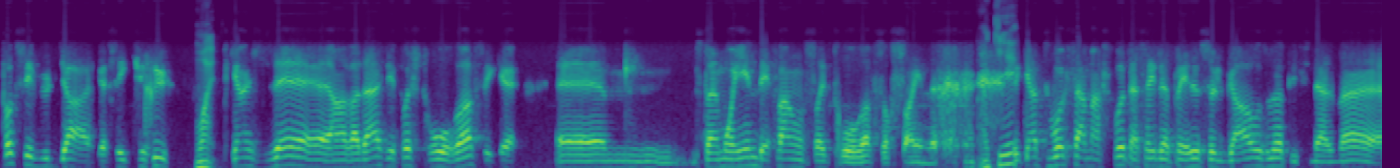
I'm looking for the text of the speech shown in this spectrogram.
pas que c'est vulgaire, que c'est cru. Ouais. Puis quand je disais euh, en rodage, des fois je suis trop rough, c'est que euh, c'est un moyen de défense, ça, être trop rough sur scène. là. Quand tu vois que ça marche pas, tu essaies de peser sur le gaz, là, puis finalement, euh,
